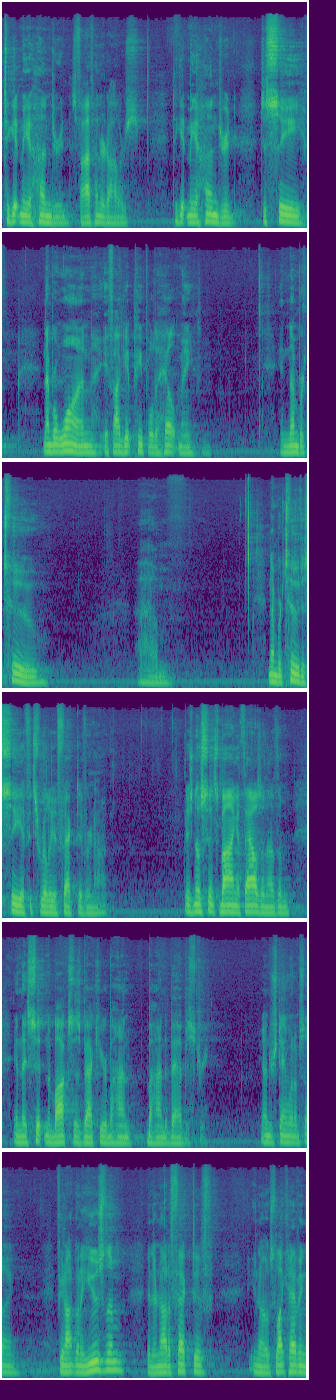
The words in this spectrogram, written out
to get me 100, it's $500, to get me 100 to see, number one, if I get people to help me, and number two, um, number two, to see if it's really effective or not. There's no sense buying a thousand of them and they sit in the boxes back here behind, behind the baptistry. You understand what I'm saying? If you're not going to use them and they're not effective, you know, it's like having,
